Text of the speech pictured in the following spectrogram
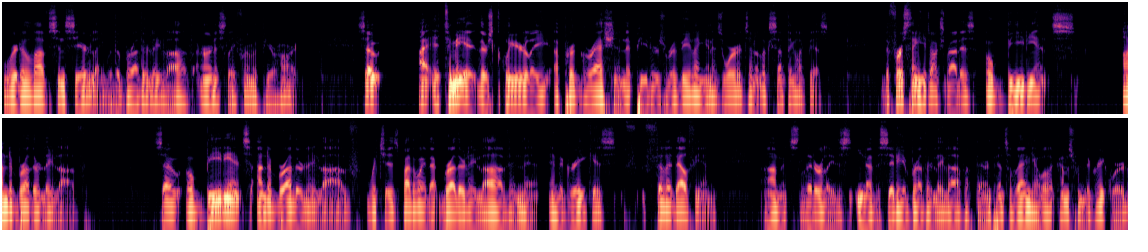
we're to love sincerely with a brotherly love, earnestly from a pure heart. So I, it, to me, there's clearly a progression that Peter's revealing in his words, and it looks something like this. The first thing he talks about is obedience unto brotherly love. So obedience unto brotherly love, which is, by the way, that brotherly love in the in the Greek is Philadelphian. Um, it's literally, you know, the city of brotherly love up there in Pennsylvania. Well, it comes from the Greek word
